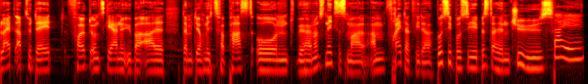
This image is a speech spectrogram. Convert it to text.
bleibt up to date, folgt uns gerne überall, damit ihr auch nichts verpasst. Und wir hören uns nächstes Mal am Freitag wieder. Bussi Bussi, bis dahin, tschüss. Bye.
